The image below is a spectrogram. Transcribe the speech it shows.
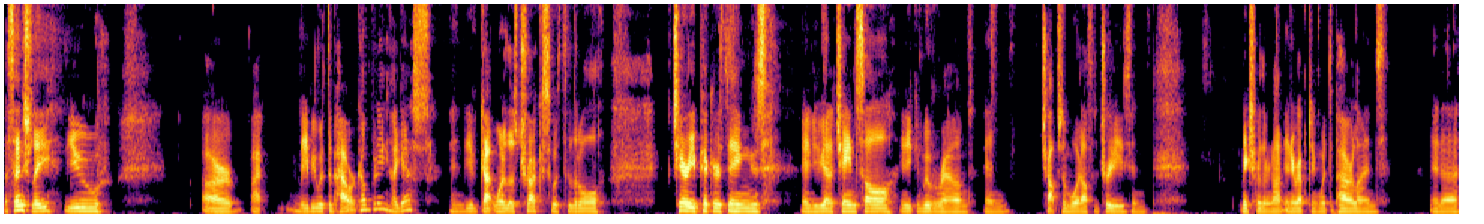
essentially you are maybe with the power company, I guess, and you've got one of those trucks with the little cherry picker things, and you got a chainsaw, and you can move around and chop some wood off the trees and make sure they're not interrupting with the power lines. And uh,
